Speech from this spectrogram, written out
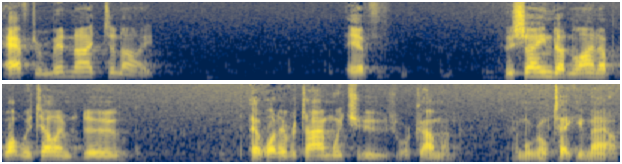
after midnight tonight, if Hussein doesn't line up what we tell him to do, at whatever time we choose, we're coming and we're going to take him out.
